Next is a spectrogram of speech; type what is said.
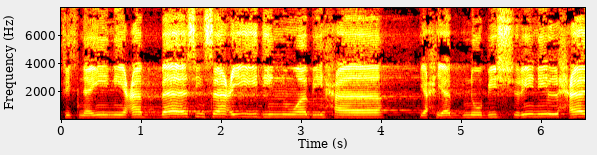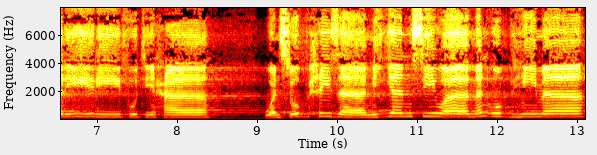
في اثنين عباس سعيد وبحا. يحيى بن بشر الحريري فتحا وانسب حزاميا سوى من أبهما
